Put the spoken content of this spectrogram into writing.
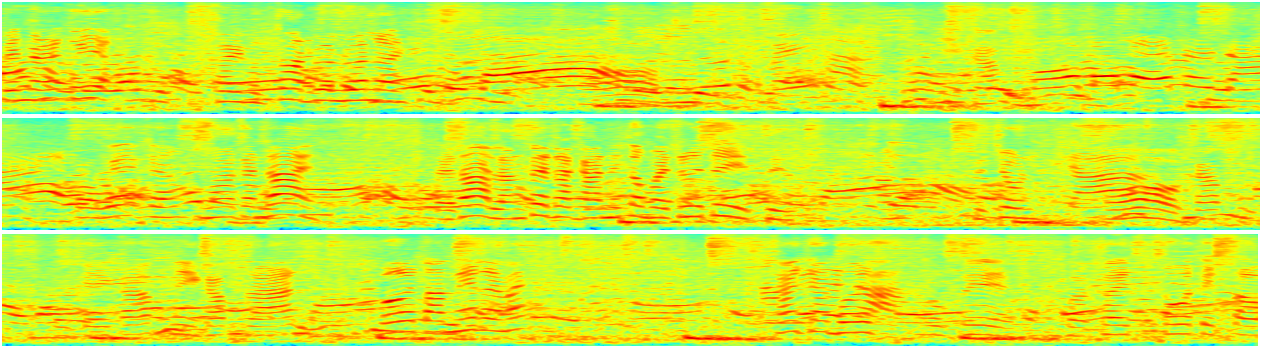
เป็นอะไรก็อยากไข่หมึกทอดล้วนๆเลยอ๋อนี่ครับ ก็แวะกันมากันได้ แต่ถ้าหลังเทศกาลนี้ต้องไปซื้อที่สิอำสิชนโอ้ครับ โอเคครับนี่ครับร้านเบอร์ตามนี้เลยไหมใช่ใช่เบอร์โอเคเผื่อเคยโทรติดต่อ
